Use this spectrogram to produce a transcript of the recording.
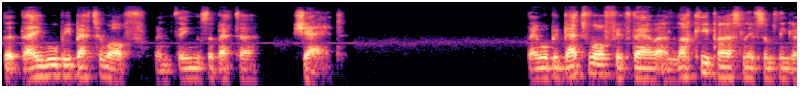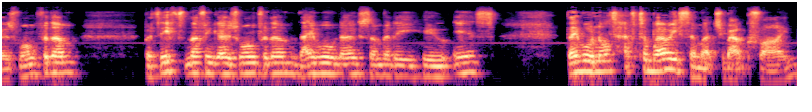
that they will be better off when things are better shared. They will be better off if they're a lucky person if something goes wrong for them. But if nothing goes wrong for them, they will know somebody who is. They will not have to worry so much about crime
